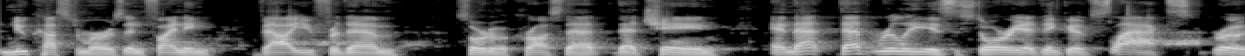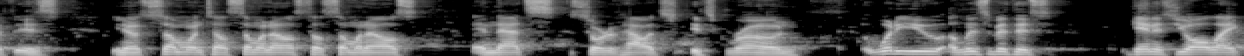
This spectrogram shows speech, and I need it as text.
new customers and finding value for them sort of across that that chain. And that that really is the story I think of Slack's growth is you know someone tells someone else tells someone else and that's sort of how it's it's grown. What do you, Elizabeth? Is again as you all like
